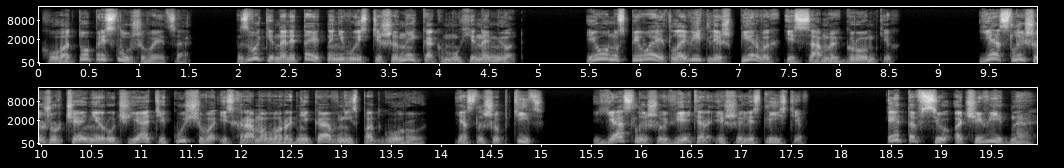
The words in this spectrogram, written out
Хуато прислушивается. Звуки налетают на него из тишины, как мухи на мед. И он успевает ловить лишь первых и самых громких. Я слышу журчание ручья, текущего из храмового родника вниз под гору. Я слышу птиц. Я слышу ветер и шелест листьев. Это все очевидно,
